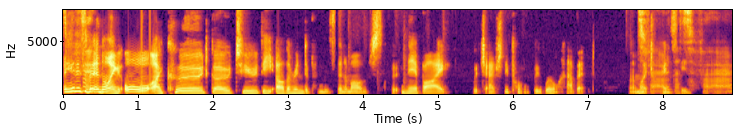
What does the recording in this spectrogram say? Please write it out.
It a bit annoying. Or I could go to the other independent cinema which is nearby, which actually probably will have it. I That's might fair. see. Fair.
